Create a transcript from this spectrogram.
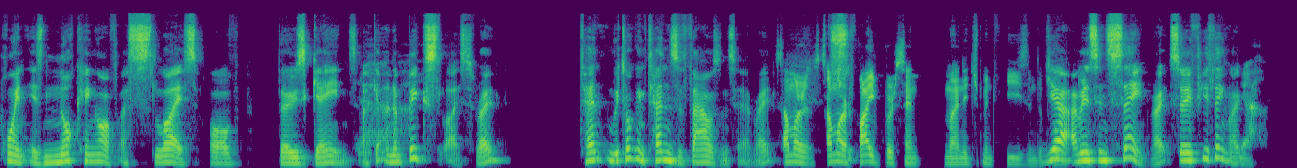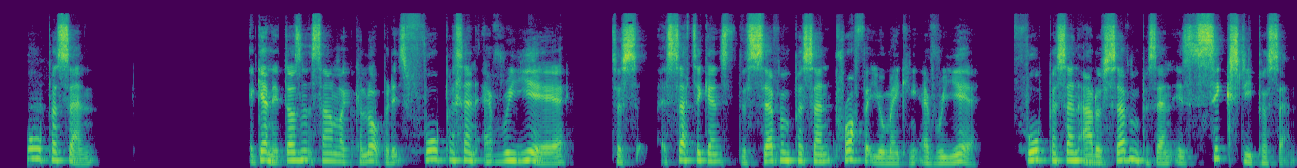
point is knocking off a slice of those gains like, and a big slice, right? Ten, we're talking tens of thousands here, right? Some are some are So- five percent management fees in the Yeah, I mean it's insane, right? So if you think like Yeah. four percent, again, it doesn't sound like a lot, but it's four percent every year to s- set against the seven percent profit you're making every year. Four percent out of seven percent is sixty percent.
